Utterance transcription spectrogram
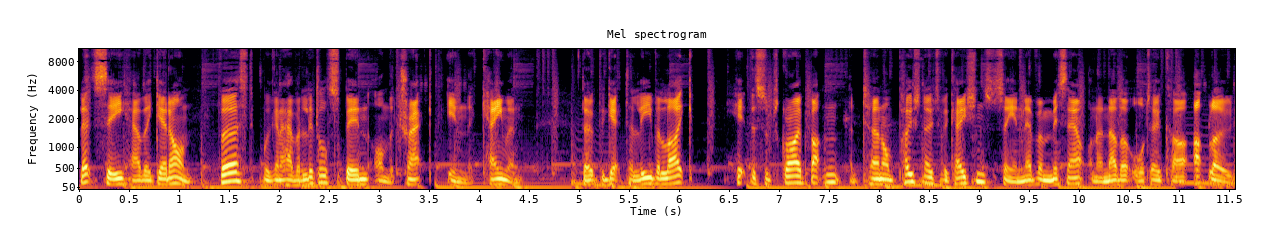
let's see how they get on. First, we're going to have a little spin on the track in the Cayman. Don't forget to leave a like, hit the subscribe button, and turn on post notifications so you never miss out on another Autocar upload.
